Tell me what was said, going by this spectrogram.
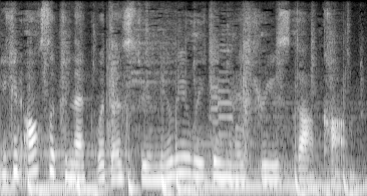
You can also connect with us through newlyawakenedministries.com.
